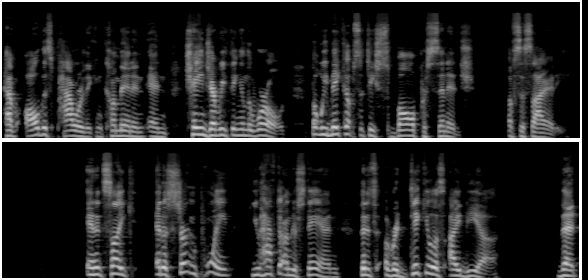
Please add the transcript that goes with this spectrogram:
have all this power that can come in and, and change everything in the world but we make up such a small percentage of society. And it's like at a certain point you have to understand that it's a ridiculous idea that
